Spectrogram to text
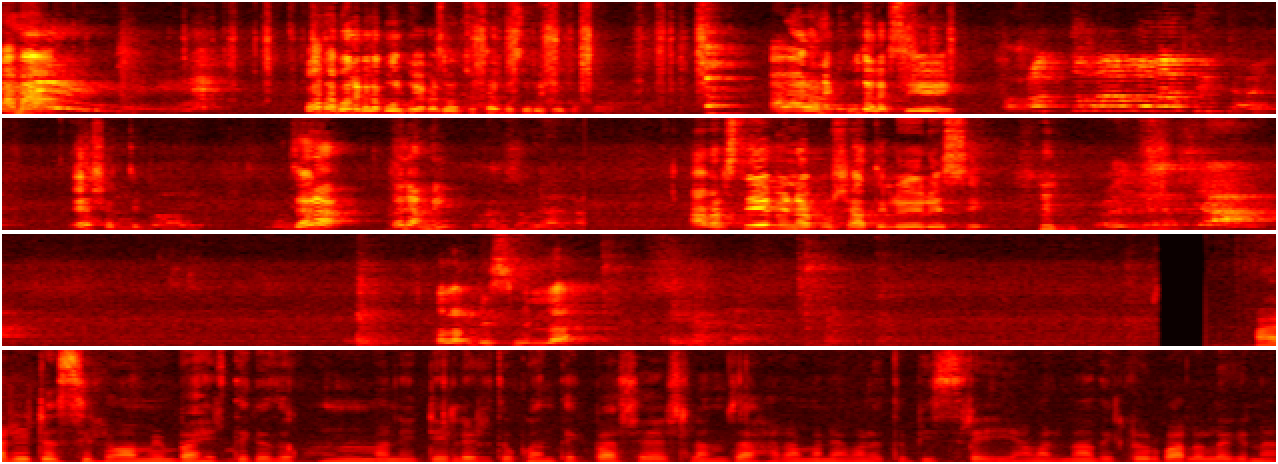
মামা, কথা বলে বলব, এবার বসে বসে আমার অনেক ক্ষুদা লাগছে। এ, সত্যি। যারা, তাহলে আমি? আবার সেভেন আপুর সাথে লয়ে রয়েছে কলাম বিসমিল্লা আর এটা ছিল আমি বাহির থেকে যখন মানে টেলের দোকান থেকে বাসায় আসলাম যাহারা মানে আমার এত বিশ্রাই, আমার না দেখলে ওর ভালো লাগে না।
